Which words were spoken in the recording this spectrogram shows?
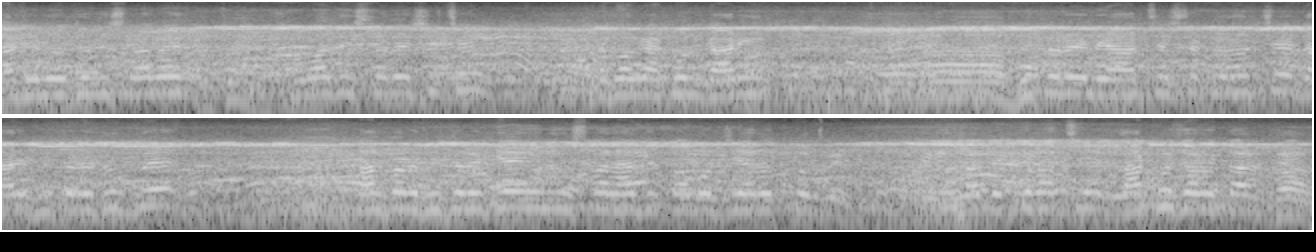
কাজী নজরুল ইসলামের সমাধিস্থলে এসেছে এবং এখন গাড়ি ভিতরে নেওয়ার চেষ্টা করা হচ্ছে। গাড়ি ভিতরে ঢুকবে, তারপরে ভিতরে গিয়ে ইনি উসমান হাদির কবর জিয়ারত করবে। আমরা দেখতে পাচ্ছি লাখো জনতার ঘর।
